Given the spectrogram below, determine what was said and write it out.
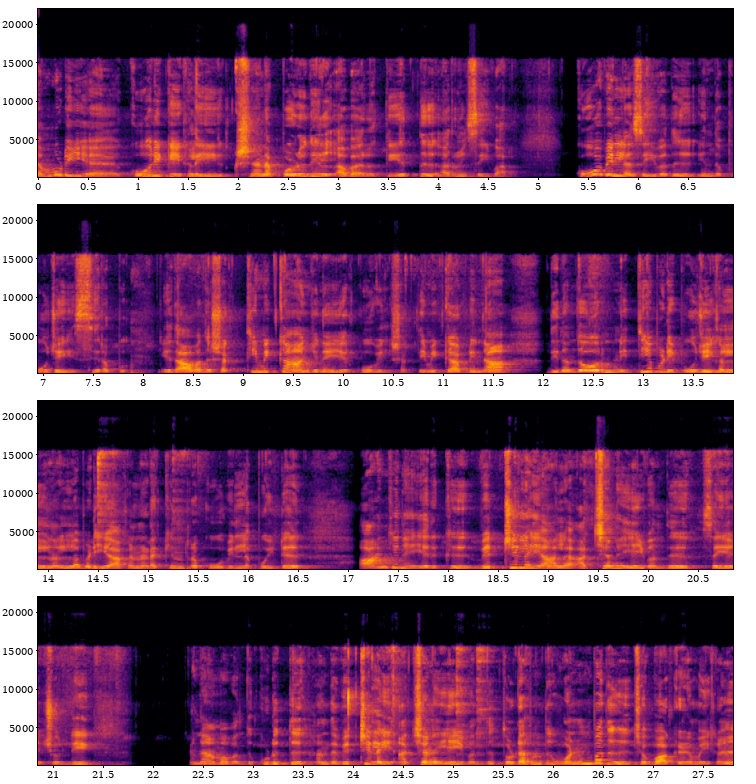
நம்முடைய கோரிக்கைகளை க்ஷணப்பொழுதில் அவர் தீர்த்து அருள் செய்வார். கோவிலில் செய்வது இந்த பூஜை சிறப்பு. ஏதாவது சக்திமிக்க ஆஞ்சநேயர் கோவில். சக்திமிக்க அப்படின்னா தினந்தோறும் நித்தியப்படி பூஜைகள் நல்லபடியாக நடக்கின்ற கோவிலில் போயிட்டு ஆஞ்சநேயருக்கு வெற்றிலையால் அர்ச்சனையை வந்து செய்ய சொல்லி நாம் வந்து கொடுத்து அந்த வெற்றிலை அர்ச்சனையை வந்து தொடர்ந்து ஒன்பது செவ்வாய்க்கிழமைகள்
